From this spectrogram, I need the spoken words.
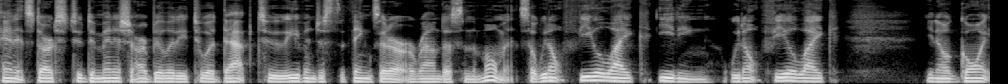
and it starts to diminish our ability to adapt to even just the things that are around us in the moment. So we don't feel like eating. We don't feel like you know, going,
